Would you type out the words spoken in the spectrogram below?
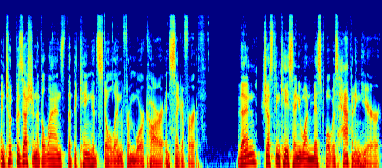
and took possession of the lands that the king had stolen from Morcar and Sigeferth. Then, just in case anyone missed what was happening here,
